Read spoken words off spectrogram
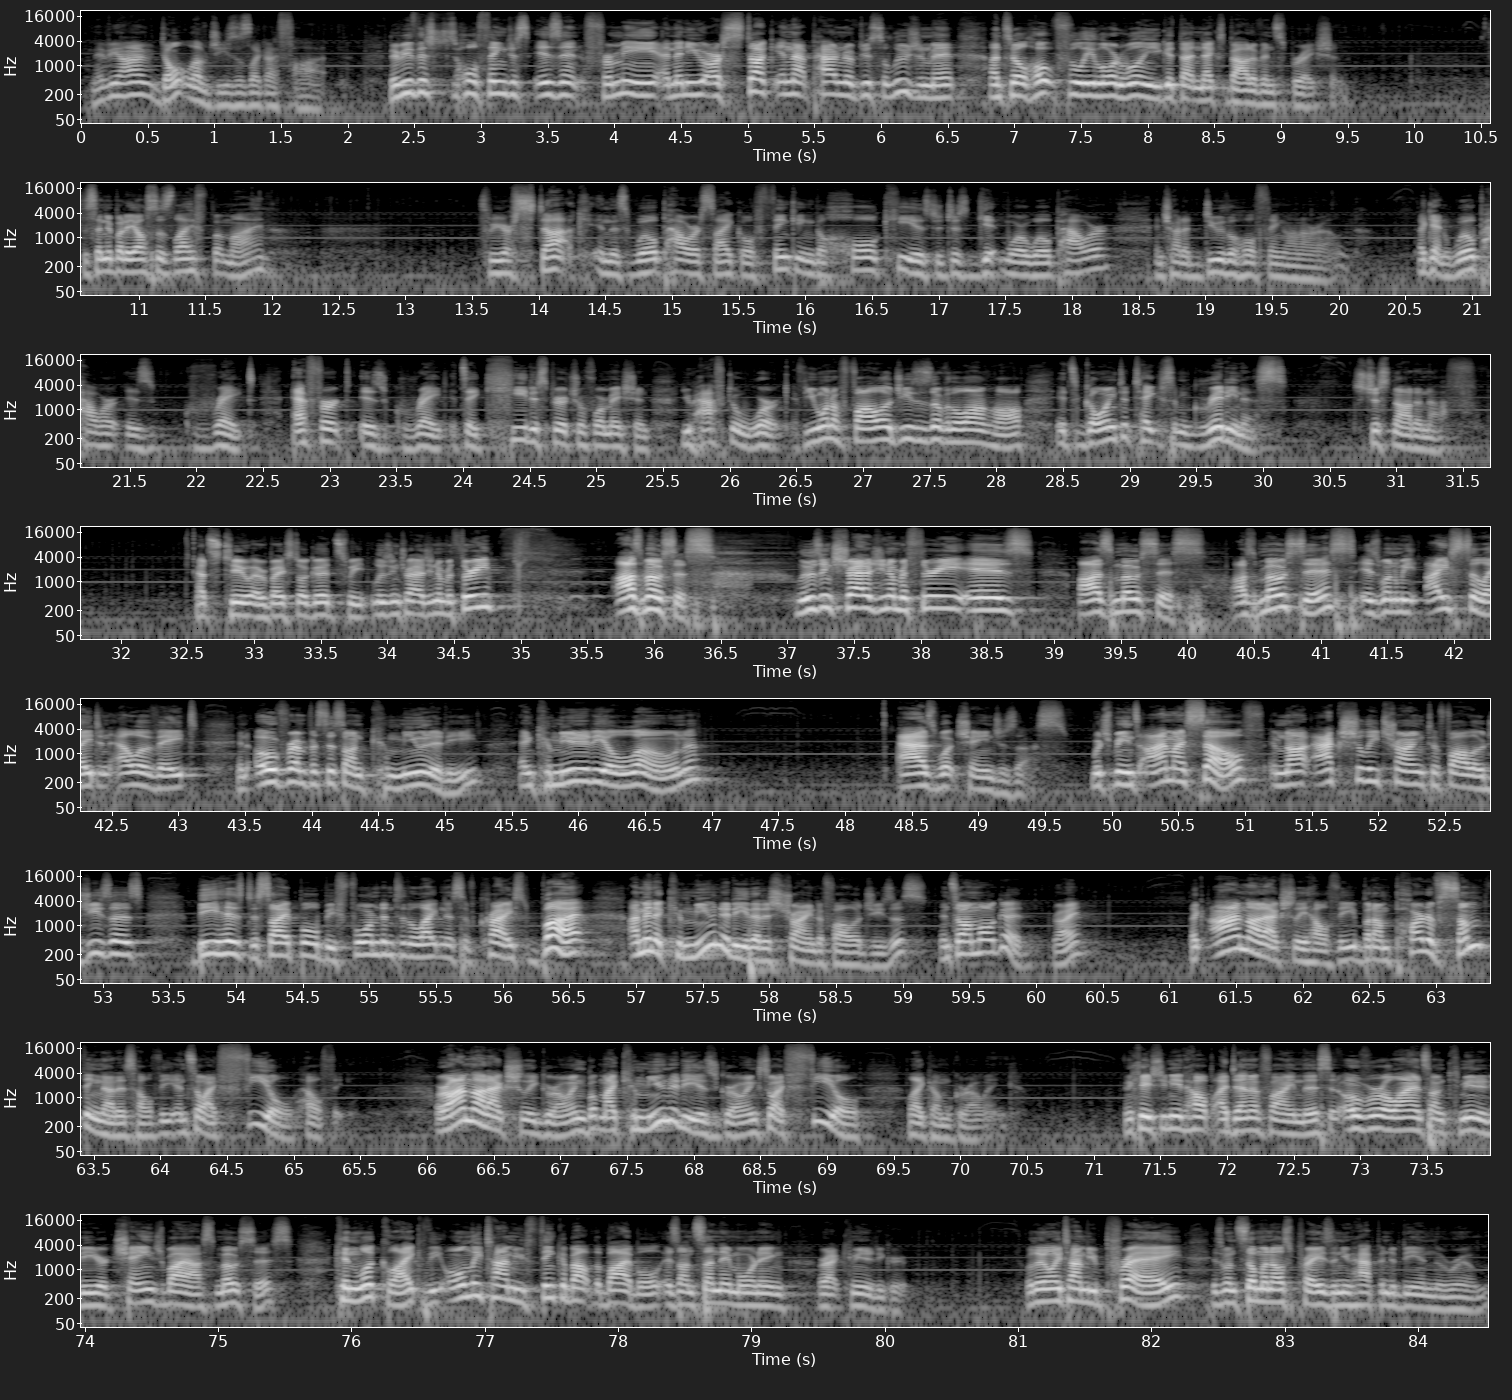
Maybe I don't love Jesus like I thought. Maybe this whole thing just isn't for me. And then you are stuck in that pattern of disillusionment until hopefully, Lord willing, you get that next bout of inspiration. Is this anybody else's life but mine? So we are stuck in this willpower cycle, thinking the whole key is to just get more willpower and try to do the whole thing on our own. Again, willpower is great. Effort is great. It's a key to spiritual formation. You have to work. If you want to follow Jesus over the long haul, it's going to take some grittiness. It's just not enough. That's two. Everybody still good? Sweet. Losing strategy number three osmosis. Losing strategy number three is osmosis. Osmosis is when we isolate and elevate an overemphasis on community and community alone as what changes us which means I myself am not actually trying to follow Jesus, be his disciple, be formed into the likeness of Christ, but I'm in a community that is trying to follow Jesus, and so I'm all good, right? Like I'm not actually healthy, but I'm part of something that is healthy, and so I feel healthy. Or I'm not actually growing, but my community is growing, so I feel like I'm growing. In case you need help identifying this, an over reliance on community or changed by osmosis can look like the only time you think about the Bible is on Sunday morning or at community group. Or the only time you pray is when someone else prays and you happen to be in the room.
